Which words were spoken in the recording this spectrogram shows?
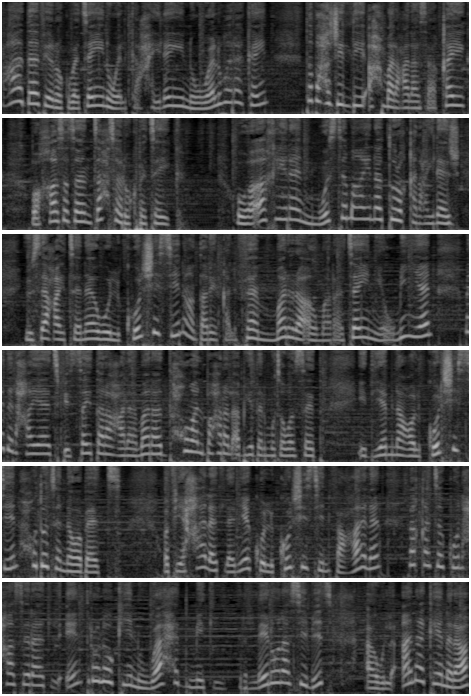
عادة في الركبتين والكحيلين والوركين. طبح جلدي أحمر على ساقيك وخاصة تحت ركبتيك. وأخيرا مستمعين طرق العلاج. يساعد تناول كولشيسين عن طريق الفم مرة أو مرتين يوميا. مدى الحياة في السيطرة على مرض حمى البحر الأبيض المتوسط. إذ يمنع الكولشيسين حدوث النوبات. وفي حالة لم يكن الكولشيسين فعالا فقد تكون حاصرات الإنترلوكين واحد مثل الريلوناسيبيت أو الأناكينرا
